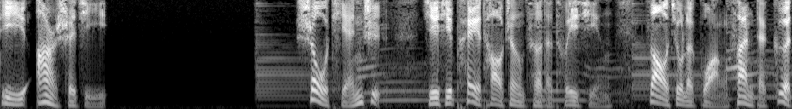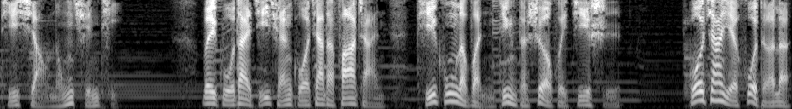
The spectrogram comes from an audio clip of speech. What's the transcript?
第二十集，授田制。及其配套政策的推行，造就了广泛的个体小农群体，为古代集权国家的发展提供了稳定的社会基石。国家也获得了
